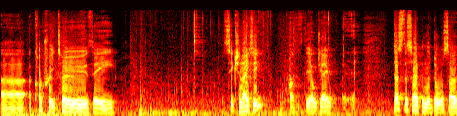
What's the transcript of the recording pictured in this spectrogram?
uh, a contrary to the section 80 of the LGA? Does this open the door, so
